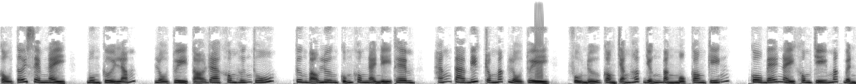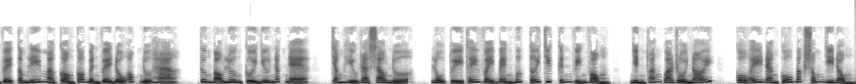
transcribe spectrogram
cậu tới xem này, buồn cười lắm, Lộ Tùy tỏ ra không hứng thú, Tương Bảo Lương cũng không nài nỉ thêm, hắn ta biết trong mắt Lộ Tùy, phụ nữ còn chẳng hấp dẫn bằng một con kiến, cô bé này không chỉ mắc bệnh về tâm lý mà còn có bệnh về đầu óc nữa hả, Tương Bảo Lương cười như nắc nẻ, chẳng hiểu ra sao nữa, Lộ Tùy thấy vậy bèn bước tới chiếc kính viễn vọng, nhìn thoáng qua rồi nói, cô ấy đang cố bắt sóng di động,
